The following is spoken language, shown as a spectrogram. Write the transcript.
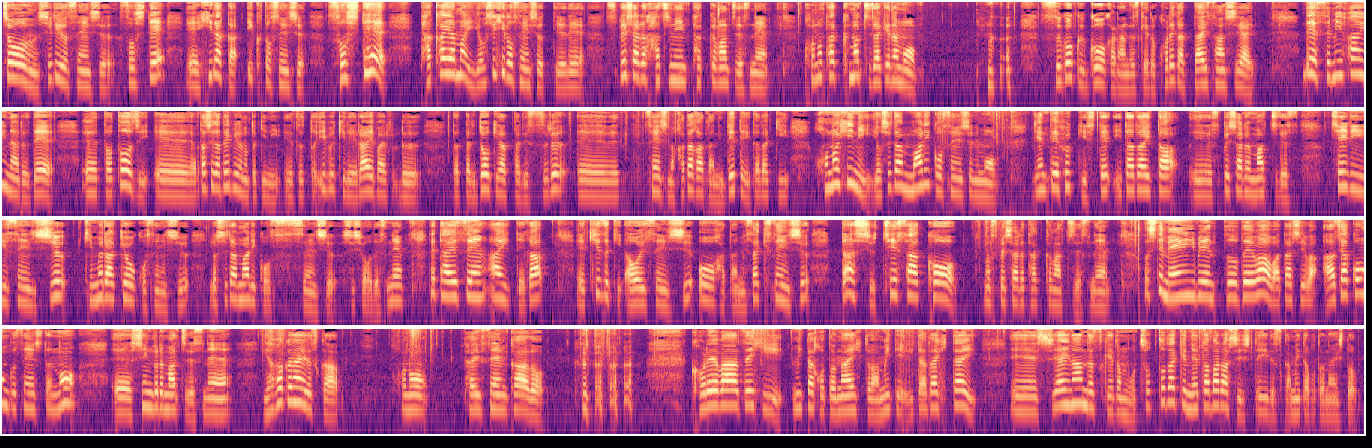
長雲志龍選手、そして、えー日高育人選手、そして、高山義弘選手っていうね、スペシャル8人タッグマッチですね。このタッグマッチだけでも、すごく豪華なんですけど、これが第3試合。で、セミファイナルで、えっ、と、当時、えー私がデビューの時に、えーずっと息吹でライバルだったり、同期だったりする、えー選手の方々に出ていただき、この日に吉田麻里子選手にも限定復帰していただいた、えースペシャルマッチです。チェリー選手、木村京子選手、吉田麻里子選手、師匠ですね。で、対戦相手が、えー木月葵選手、大畑美咲選手、ダッシュチェサコーのスペシャルタッグマッチですね。そしてメインイベントでは私はアジャコング選手との、えーシングルマッチですね。やばくないですか？この対戦カード。これはぜひ見たことない人は見ていただきたい、えー試合なんですけども、ちょっとだけネタばらししていいですか？見たことない人。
